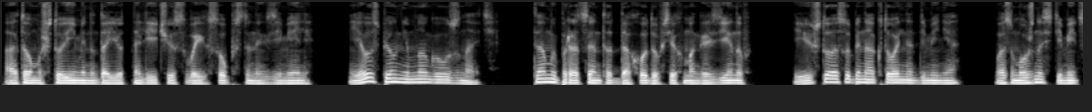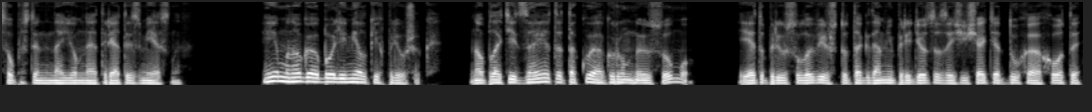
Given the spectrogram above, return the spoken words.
О том, что именно дает наличие своих собственных земель, я успел немного узнать. Там и процент от дохода всех магазинов, и, что особенно актуально для меня, возможность иметь собственный наемный отряд из местных. И много более мелких плюшек. Но платить за это такую огромную сумму, и это при условии, что тогда мне придется защищать от духа охоты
